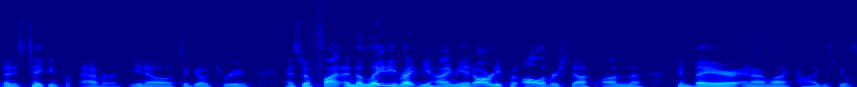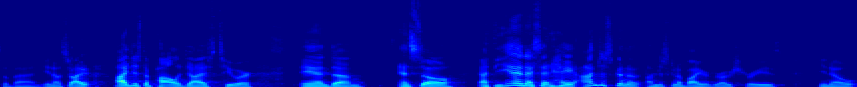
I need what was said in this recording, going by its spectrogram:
And it's taking forever, you know, to go through. And so, fi- and the lady right behind me had already put all of her stuff on the conveyor, and I'm like, oh, I just feel so bad, you know. So I, I just apologized to her, and um, and so at the end, I said, hey, I'm just gonna, I'm just gonna buy your groceries, you know,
